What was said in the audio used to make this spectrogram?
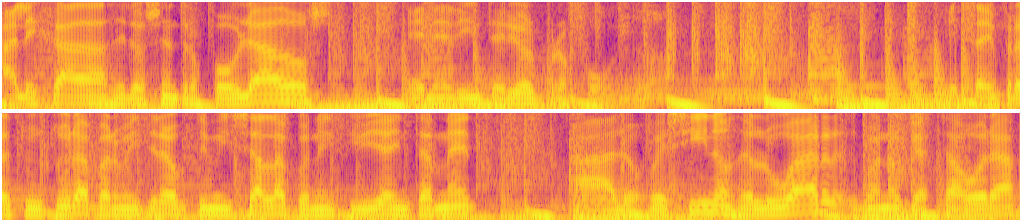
alejadas de los centros poblados en el interior profundo. Esta infraestructura permitirá optimizar la conectividad a Internet a los vecinos del lugar, bueno, que hasta ahora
